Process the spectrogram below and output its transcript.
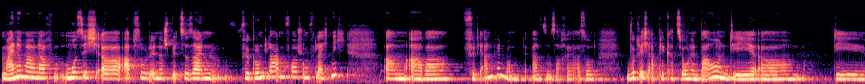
meiner Meinung nach, muss ich äh, absolut in der Spitze sein für Grundlagenforschung, vielleicht nicht, ähm, aber für die Anwendung der ganzen Sache. Also wirklich Applikationen bauen, die, äh, die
